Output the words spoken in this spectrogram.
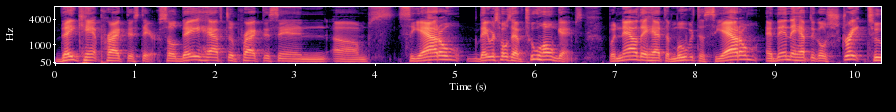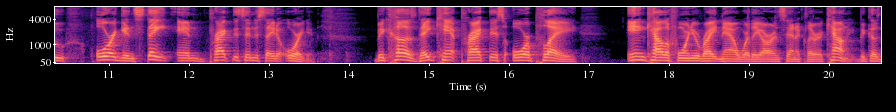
They can't practice there, so they have to practice in um, Seattle. They were supposed to have two home games, but now they had to move it to Seattle, and then they have to go straight to Oregon State and practice in the state of Oregon because they can't practice or play in California right now where they are in Santa Clara County because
